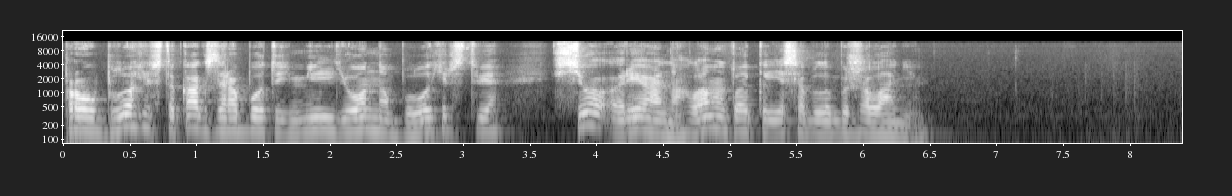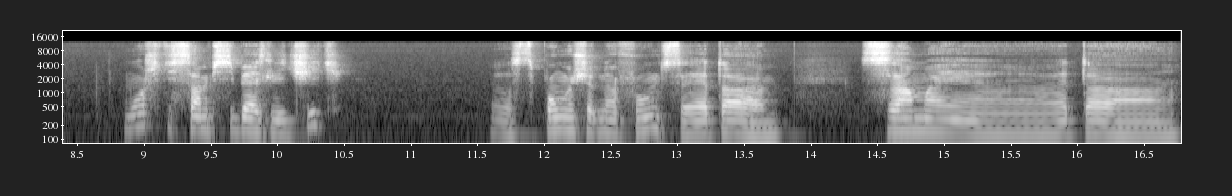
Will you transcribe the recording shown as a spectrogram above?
про блогерство, как заработать миллион на блогерстве. Все реально, главное только если было бы желание. Можете сам себя излечить э, с помощью одной функции. Это самое... Это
